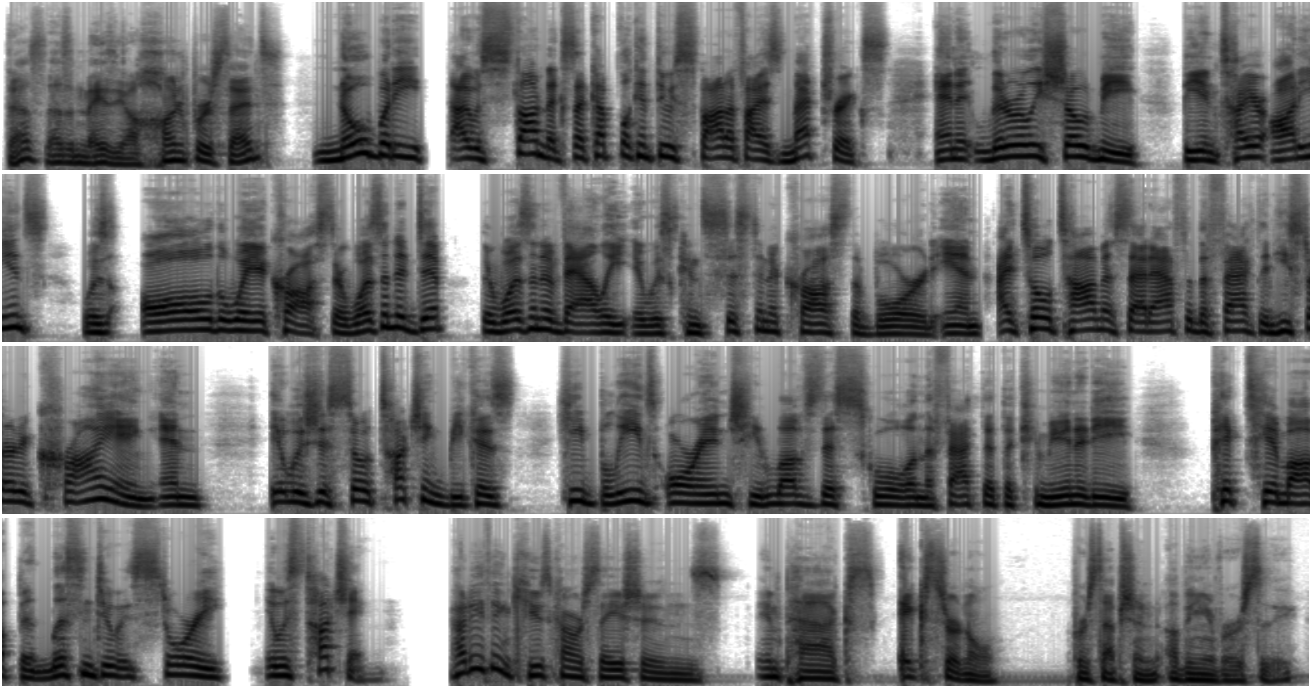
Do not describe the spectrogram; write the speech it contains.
That's that's amazing. A hundred percent. Nobody, I was stunned because I kept looking through Spotify's metrics and it literally showed me the entire audience was all the way across. There wasn't a dip, there wasn't a valley. It was consistent across the board. And I told Thomas that after the fact, and he started crying. And it was just so touching because he bleeds orange. He loves this school. And the fact that the community picked him up and listened to his story, it was touching. How do you think 'Cuse Conversations impacts external perception of the university?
